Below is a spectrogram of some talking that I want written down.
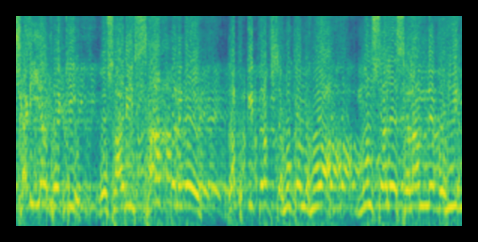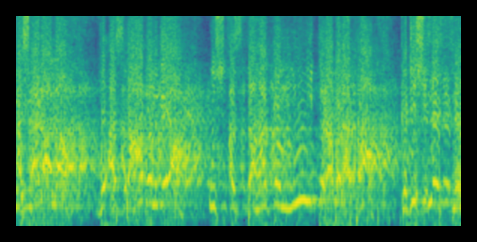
छड़ियाँ फेंकी, वो सारी सांप बन गए। रब की तरफ़ से हुक्म हुआ, मूसा सलाम ने वही असा डाला, वो अजदहा बन गया। उस अजदहा का मुँह इतना बड़ा था कि जिसने फिर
